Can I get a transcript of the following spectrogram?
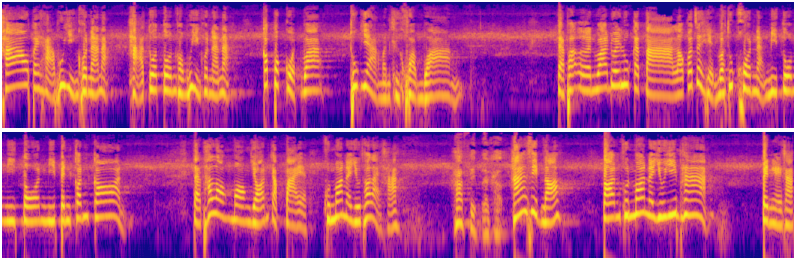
เข้าไปหาผู้หญิงคนนั้นอะ หาตัวตนของผู้หญิงคนนั้นอะ ก็ปรากฏว่าทุกอย่างมันคือความว่าง แต่เผอิญว่าด้วยลูกกระตาเราก็จะเห็นว่าทุกคนน่ะ มีตัวมีตนมีเป็นก้อนๆแต่ถ้าลองมองย้อนกลับไปอะคุณม่อนอายุเท่าไหร่คะห้าสิบนะครับห้าสิบเนาะตอนคุณม่อนอายุยี่ห้าเป็นไงคะ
